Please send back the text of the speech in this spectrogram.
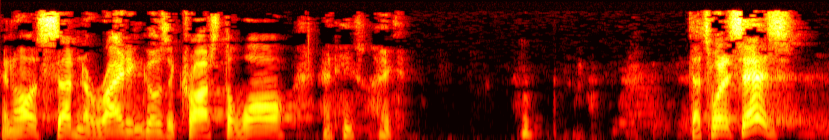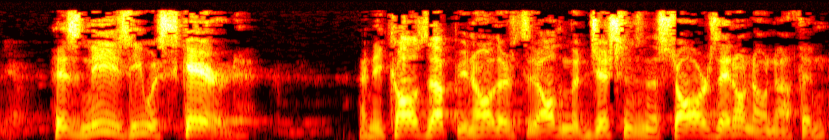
and all of a sudden a writing goes across the wall, and he's like, that's what it says. His knees, he was scared. And he calls up, you know, there's all the magicians and the stars, they don't know nothing.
